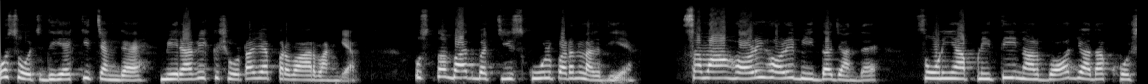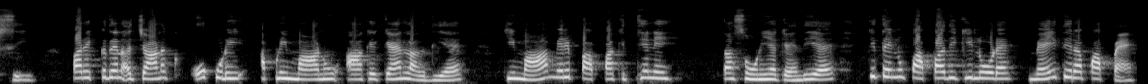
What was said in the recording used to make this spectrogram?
ਉਹ ਸੋਚਦੀ ਹੈ ਕਿ ਚੰਗਾ ਹੈ, ਮੇਰਾ ਵੀ ਇੱਕ ਛੋਟਾ ਜਿਹਾ ਪਰਿਵਾਰ ਬਣ ਗਿਆ। ਉਸ ਤੋਂ ਬਾਅਦ ਬੱਚੀ ਸਕੂਲ ਪੜ੍ਹਨ ਲੱਗਦੀ ਹੈ। ਸਮਾਂ ਹੌਲੀ-ਹੌਲੀ ਬੀਤਦਾ ਜਾਂਦਾ ਹੈ। ਸੋਨੀਆ ਆਪਣੀ ਧੀ ਨਾਲ ਬਹੁਤ ਜ਼ਿਆਦਾ ਖੁਸ਼ ਸੀ, ਪਰ ਇੱਕ ਦਿਨ ਅਚਾਨਕ ਉਹ ਕੁੜੀ ਆਪਣੀ ਮਾਂ ਨੂੰ ਆ ਕੇ ਕਹਿਣ ਲੱਗਦੀ ਹੈ ਕਿ, ਮਾਂ, ਮੇਰੇ ਪਾਪਾ ਕਿੱਥੇ ਨੇ? ਤਾਂ ਸੋਨੀਆ ਕਹਿੰਦੀ ਹੈ ਕਿ, ਤੈਨੂੰ ਪਾਪਾ ਦੀ ਕੀ ਲੋੜ ਹੈ? ਮੈਂ ਹੀ ਤੇਰਾ ਪਾਪਾ ਹੈ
